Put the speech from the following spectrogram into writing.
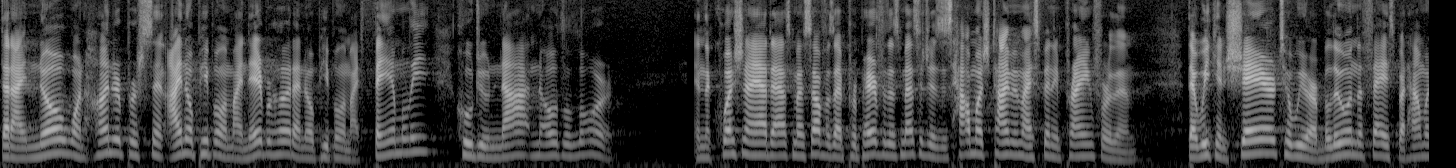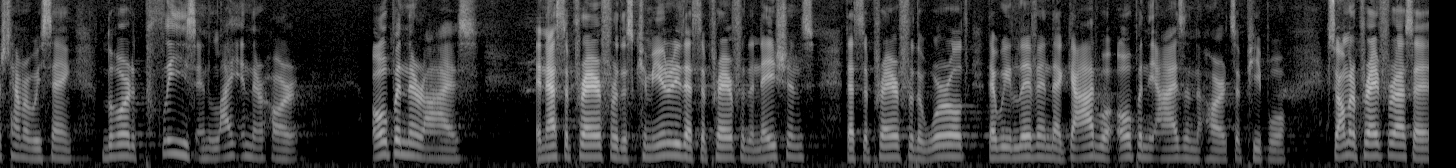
that I know 100%. I know people in my neighborhood, I know people in my family who do not know the Lord. And the question I had to ask myself as I prepared for this message is, is how much time am I spending praying for them? That we can share till we are blue in the face, but how much time are we saying, Lord, please enlighten their heart, open their eyes? And that's the prayer for this community, that's the prayer for the nations, that's the prayer for the world that we live in, that God will open the eyes and the hearts of people so I'm going to pray for us. I,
